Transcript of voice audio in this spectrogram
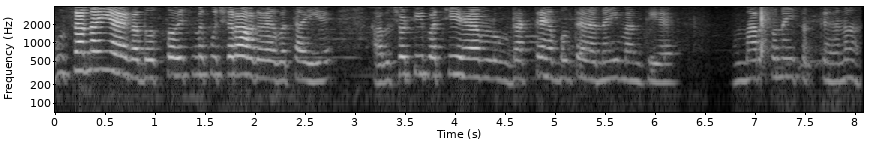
गुस्सा नहीं आएगा दोस्तों इसमें कुछ रह गया बताइए। अब छोटी बच्ची है हम लोग डरते हैं बोलते हैं नहीं मानती है। मार तो नहीं सकते हैं ना।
